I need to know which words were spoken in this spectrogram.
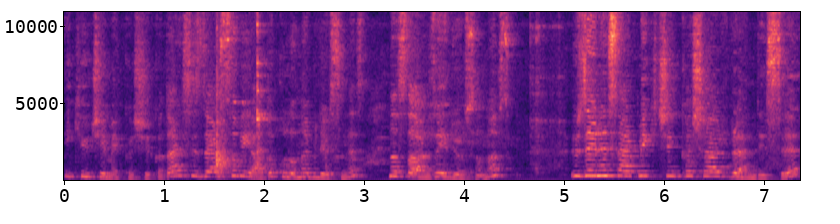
2-3 yemek kaşığı kadar. Sizler sıvı yağ da kullanabilirsiniz. Nasıl arzu ediyorsanız. Üzerine serpmek için kaşar rendesi,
